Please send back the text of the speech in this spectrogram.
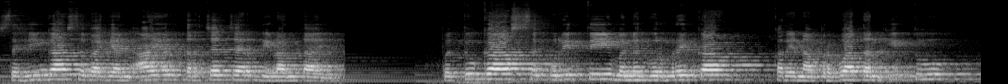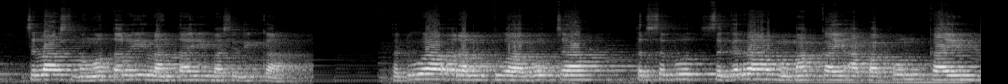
sehingga sebagian air tercecer di lantai. Petugas security menegur mereka karena perbuatan itu jelas mengotori lantai basilika. Kedua orang tua bocah tersebut segera memakai apa pun kain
